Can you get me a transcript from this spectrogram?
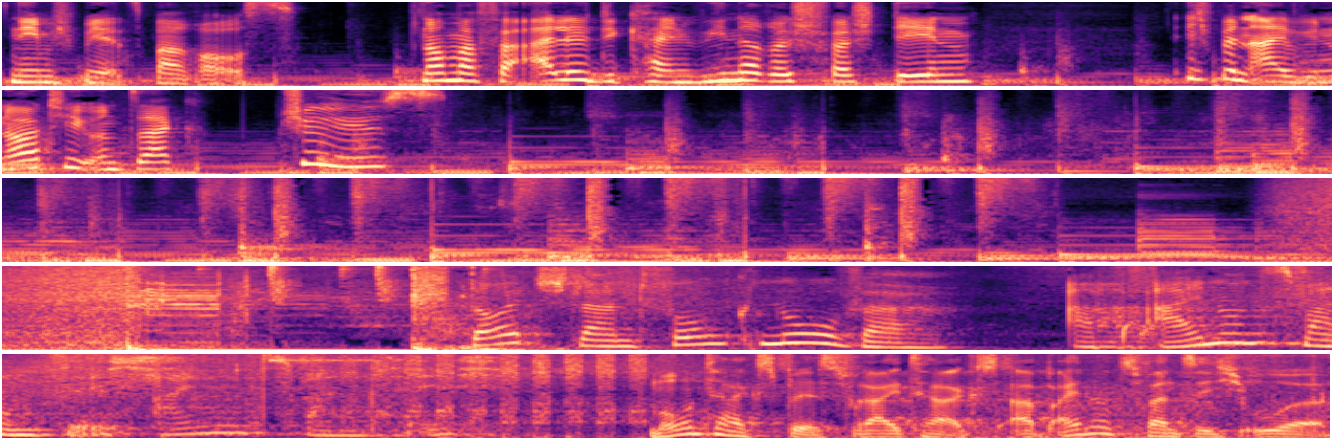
Nehme ich mir jetzt mal raus. Nochmal für alle, die kein Wienerisch verstehen. Ich bin Ivy Naughty und sag Tschüss. Deutschlandfunk Nova ab 21. 21. Montags bis freitags ab 21 Uhr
